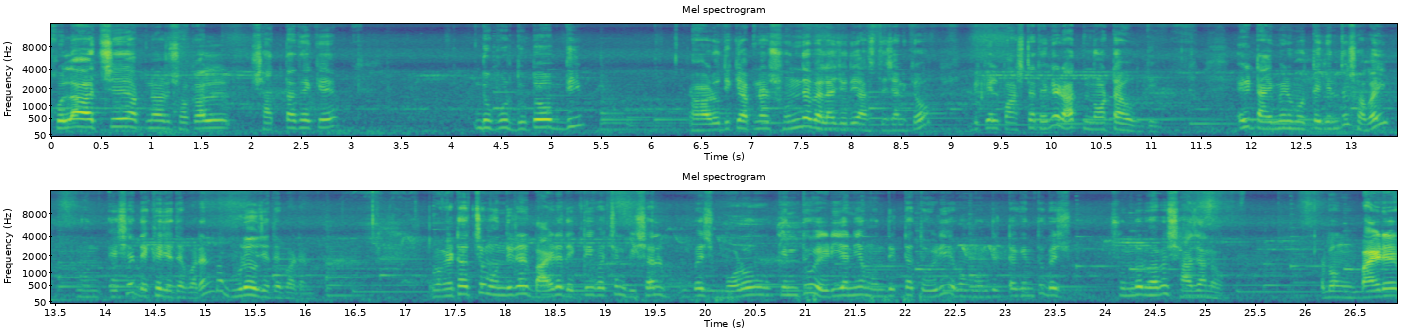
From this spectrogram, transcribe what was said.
খোলা আছে আপনার সকাল সাতটা থেকে দুপুর দুটো অবধি। আর ওদিকে আপনার সন্ধেবেলায় যদি আসতে চান কেউ, বিকেল পাঁচটা থেকে রাত নটা অবধি। এই টাইমের মধ্যে কিন্তু সবাই এসে দেখে যেতে পারেন বা ঘুরেও যেতে পারেন। এবং এটা হচ্ছে মন্দিরের বাইরে, দেখতেই পাচ্ছেন বিশাল, বেশ বড় কিন্তু এরিয়া নিয়ে মন্দিরটা তৈরি এবং মন্দিরটা কিন্তু বেশ সুন্দরভাবে সাজানো। এবং বাইরে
